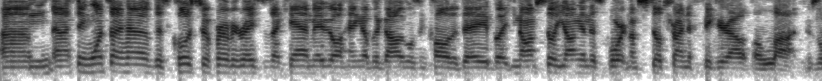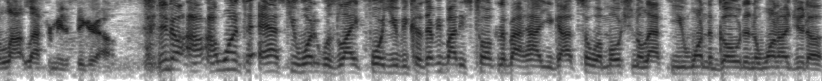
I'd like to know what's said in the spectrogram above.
Um, and I think once I have as close to a perfect race as I can, maybe I'll hang up the goggles and call it a day. But, you know, I'm still young in the sport and I'm still trying to figure out a lot. There's a lot left for me to figure out. You know, I, I, wanted to ask you what it was like for you because everybody's talking about how you got so emotional after you won the gold in the 100 uh,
